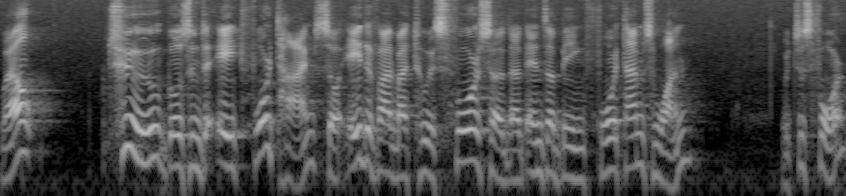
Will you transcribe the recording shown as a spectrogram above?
Well, 2 goes into 8 four times, so 8 divided by 2 is 4, so that ends up being 4 times 1, which is 4,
